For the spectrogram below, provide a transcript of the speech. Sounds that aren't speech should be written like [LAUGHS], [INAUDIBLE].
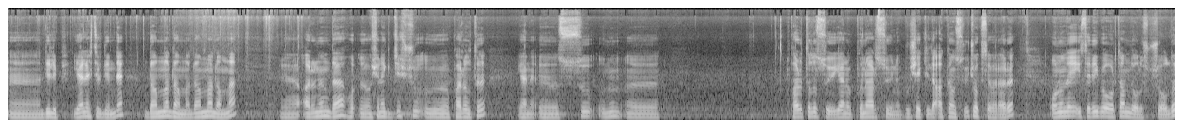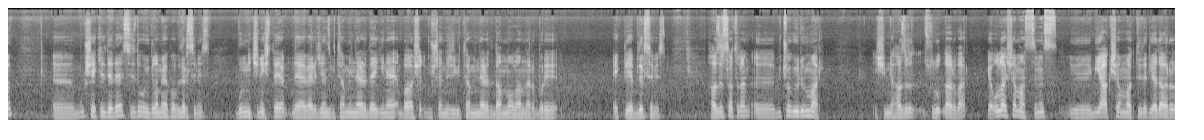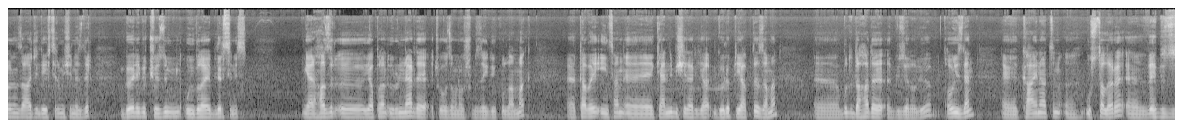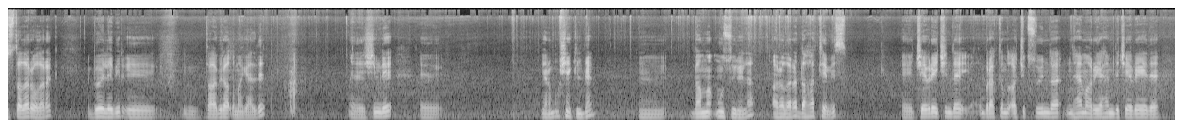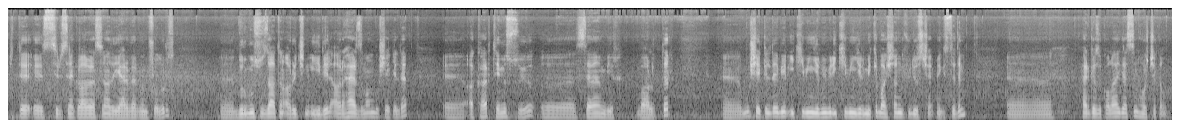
delip yerleştirdiğimde damla damla damla damla arının da ho- hoşuna gidecek şu parıltı yani e, parıltılı suyu yani pınar suyunu bu şekilde akan suyu çok sever arı. Onun da istediği bir ortam da oluşmuş oldu. E, bu şekilde de siz de uygulama yapabilirsiniz. Bunun için işte e, vereceğiniz vitaminler de yine bağışıklık güçlendirici vitaminler de damla olanları buraya ekleyebilirsiniz. Hazır satılan e, birçok ürün var. E, Şimdi hazır suluklar var. Ya ulaşamazsınız. e, bir akşam vaktidir ya da aralarınızı acil değiştirmişsinizdir. Böyle bir çözüm uygulayabilirsiniz. Yani hazır e, yapılan ürünler de çoğu zaman hoşumuza gidiyor kullanmak. E, tabii insan e, kendi bir şeyler ya- görüp de yaptığı zaman e, bu da daha da güzel oluyor. O yüzden e, kainatın e, ustaları e, [LAUGHS] ve biz ustalar olarak böyle bir e, e, tabir aklıma geldi. E, şimdi e, yani bu şekilde e, damlatma usulüyle aralara daha temiz. E, çevre içinde bıraktığımız açık suyun da hem arıya hem de çevreye de işte e, sivrisinek arasına da yer vermemiş oluruz. E, durgunsuz zaten arı için iyi değil. Arı her zaman bu şekilde e, akar, temiz suyu e, seven bir varlıktır. E, bu şekilde bir 2021-2022 başlangıç videosu çekmek istedim. E, herkese kolay gelsin, hoşçakalın.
